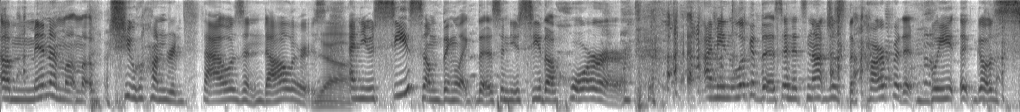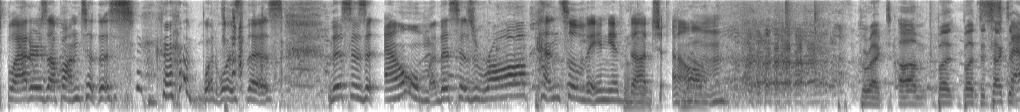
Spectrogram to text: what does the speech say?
a minimum of two hundred thousand dollars. Yeah. And you see something like this and you see the horror. I mean, look at this, and it's not just the carpet. It ble- it goes splatters up onto this. God, what was this? This is elm. This is raw Pennsylvania Dutch elm. Correct. Um, but but Detective Spattered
